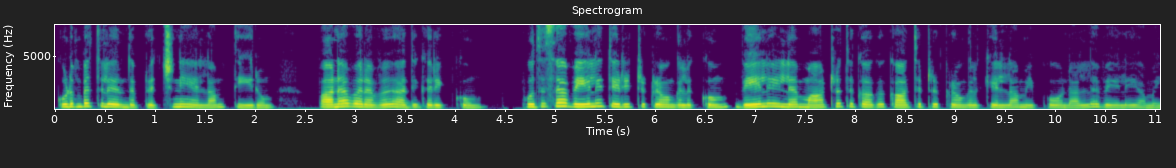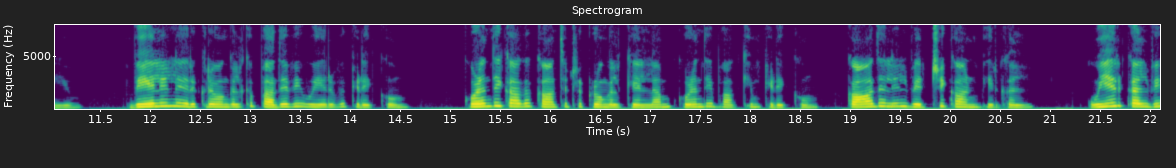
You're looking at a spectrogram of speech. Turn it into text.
குடும்பத்தில் இருந்த பிரச்சனையெல்லாம் தீரும். பணவரவு அதிகரிக்கும். புதுசாக வேலை தேடிட்டு இருக்கிறவங்களுக்கும் வேலையில் மாற்றத்துக்காக காத்துட்டு இருக்கிறவங்களுக்கு எல்லாம் இப்போ நல்ல வேலை அமையும். வேலையில் இருக்கிறவங்களுக்கு பதவி உயர்வு கிடைக்கும். குழந்தைக்காக காத்துட்டு இருக்கிறவங்களுக்கு எல்லாம் குழந்தை பாக்கியம் கிடைக்கும். காதலில் வெற்றி காண்பீர்கள். உயர்கல்வி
